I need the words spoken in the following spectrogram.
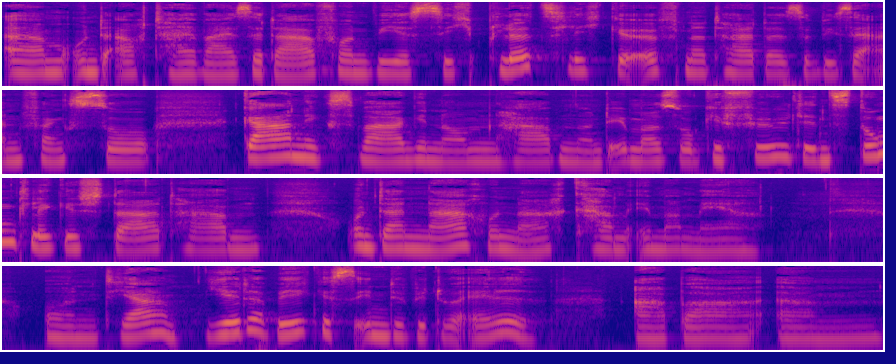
ähm, und auch teilweise davon, wie es sich plötzlich geöffnet hat, also wie sie anfangs so gar nichts wahrgenommen haben und immer so gefühlt ins Dunkle gestarrt haben und dann nach und nach kam immer mehr. Und ja, jeder Weg ist individuell, aber ähm,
